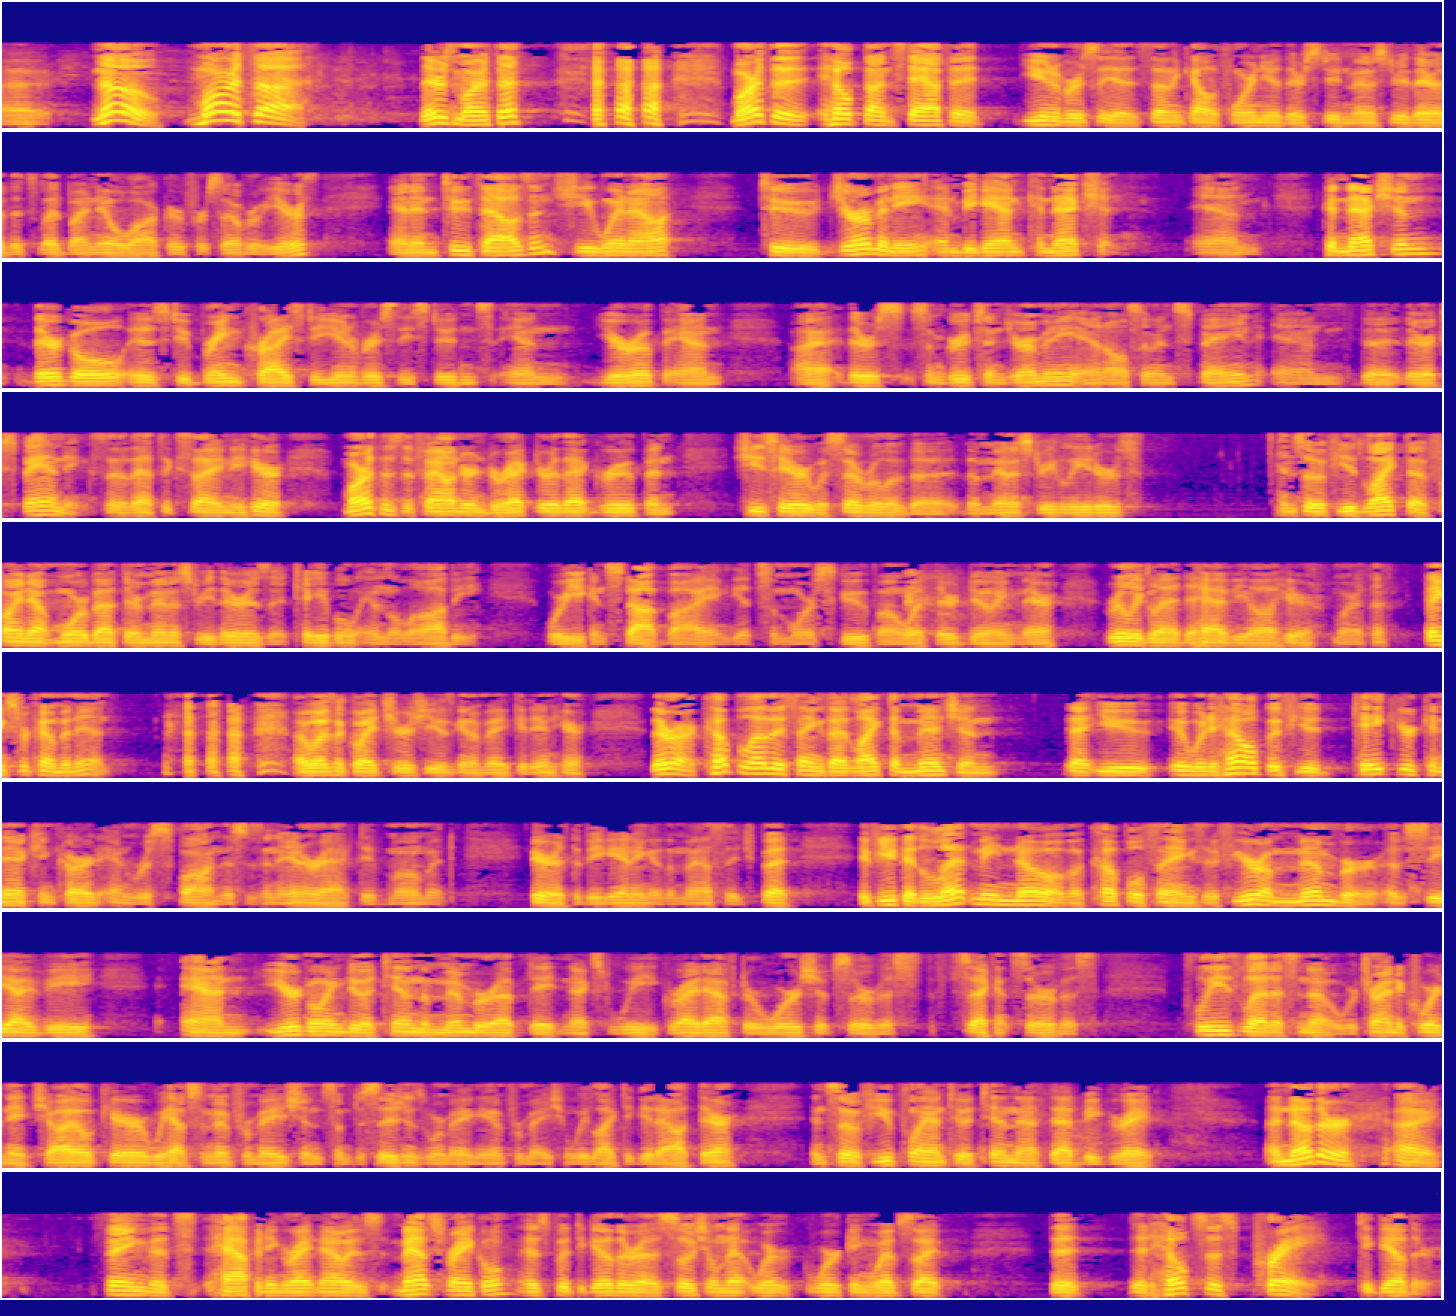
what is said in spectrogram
Uh, no, Martha. There's Martha. Martha helped on staff at University of Southern California, their student ministry there that's led by Neil Walker for several years. And in 2000, she went out to Germany and began Connection. And Connection, their goal is to bring Christ to university students in Europe and uh, there's some groups in Germany and also in Spain, and the, they're expanding. So that's exciting to hear. Martha's the founder and director of that group, and she's here with several of the, the ministry leaders. And so if you'd like to find out more about their ministry, there is a table in the lobby where you can stop by and get some more scoop on what they're doing there. Really glad to have you all here, Martha. Thanks for coming in. I wasn't quite sure she was going to make it in here. There are a couple other things I'd like to mention that you, it would help if you take your connection card and respond. This is an interactive moment here at the beginning of the message. But if you could let me know of a couple things, if you're a member of CIV and you're going to attend the member update next week, right after worship service, second service, please let us know. We're trying to coordinate childcare. We have some information, some decisions we're making, information we'd like to get out there. And so if you plan to attend that, that'd be great. Another uh, thing that's happening right now is Matt Sprankle has put together a social networking website that, that helps us pray together.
